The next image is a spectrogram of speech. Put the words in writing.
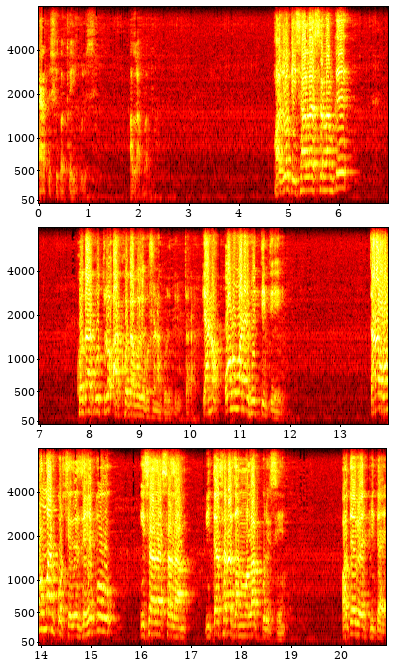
আয়াতে সে কথাই বলেছে। আল্লাহ হজরত ঈসা আল্লাহামকে খোদার পুত্র আর খোদা বলে ঘোষণা করে দিল তারা। কেন? অনুমানের ভিত্তিতে। তারা অনুমান করছে যে যেহেতু ঈসা আল্লাহ সাল্লাম পিতা ছাড়া জন্ম লাভ করেছে, অতএব এর পিতায়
